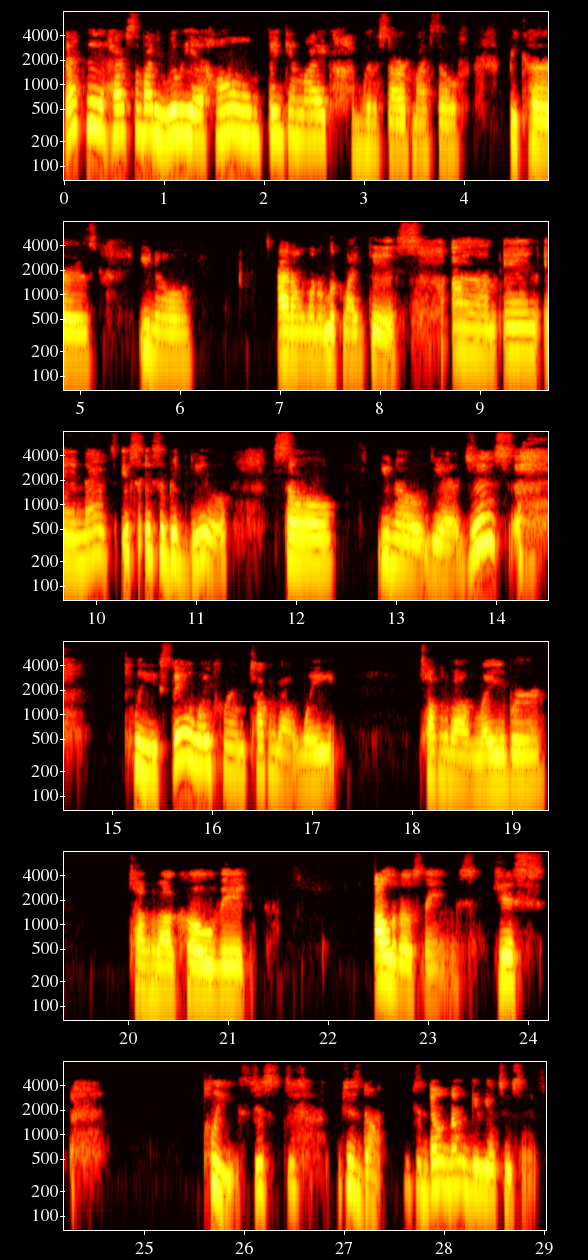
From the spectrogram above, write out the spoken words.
that could have somebody really at home thinking like i'm gonna starve myself because you know I don't want to look like this. Um, and and that's it's it's a big deal. So, you know, yeah, just please stay away from talking about weight, talking about labor, talking about COVID, all of those things. Just please, just just just don't. Just don't don't give your two cents.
